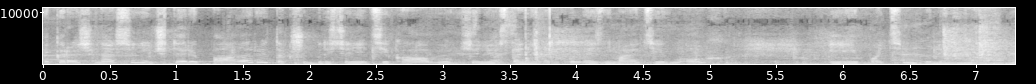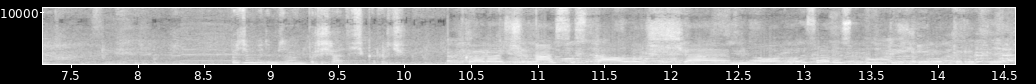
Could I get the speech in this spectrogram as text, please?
Так, коротше, у нас сьогодні 4 пари, так що буде сьогодні цікаво. Сьогодні останній день, коли я знімаю цей влог. І потім будемо. Потім будемо з вами прощатись, коротше. Коротше, у нас осталось ще мова зараз буде і література.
